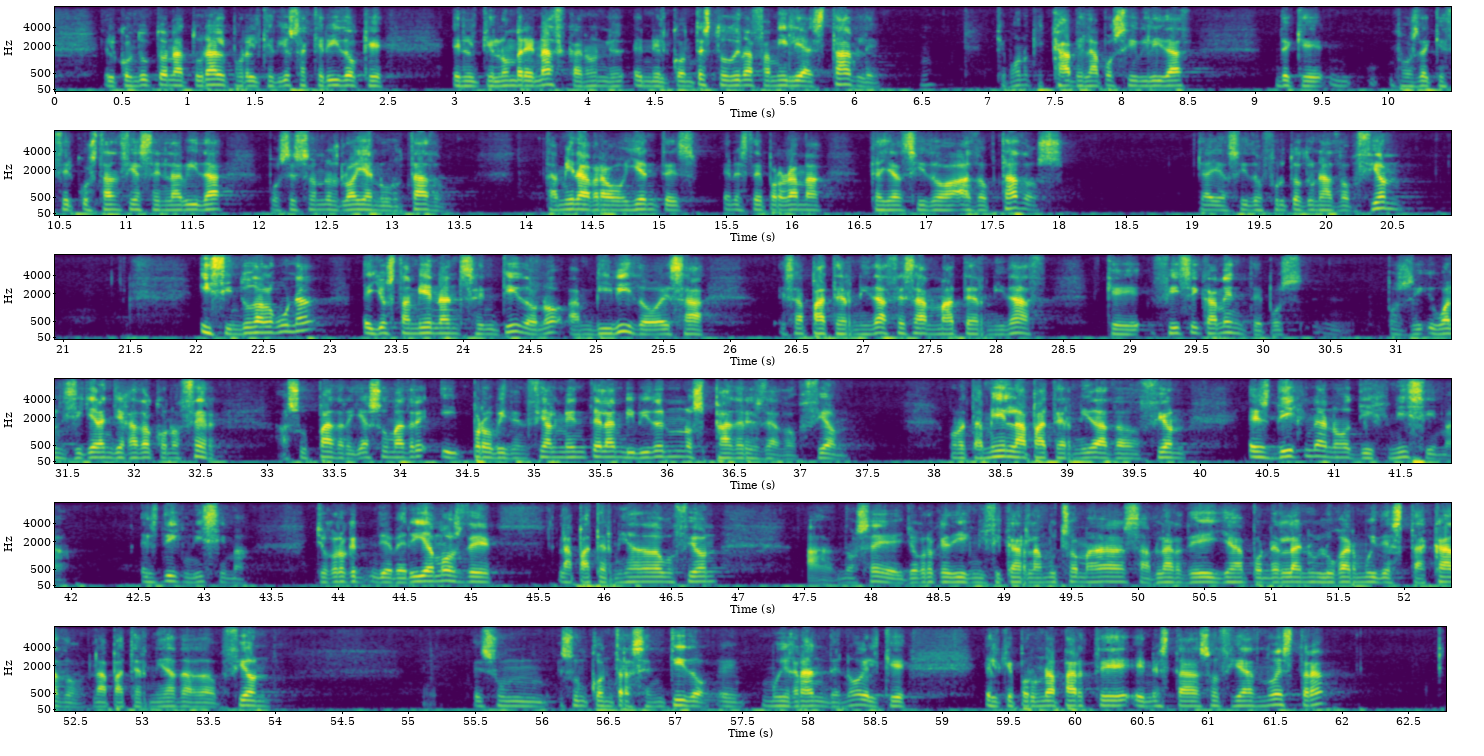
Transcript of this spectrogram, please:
conducto natural por el que Dios ha querido que, en el que el hombre nazca, en, el, contexto de una familia estable, que bueno, que cabe la posibilidad de que, pues de que circunstancias en la vida, pues eso nos lo hayan hurtado. También habrá oyentes en este programa que hayan sido adoptados, que hayan sido fruto de una adopción. Y sin duda alguna, ellos también han sentido, ¿no? han vivido esa, esa paternidad, esa maternidad que físicamente, pues, pues igual ni siquiera han llegado a conocer a su padre y a su madre y providencialmente la han vivido en unos padres de adopción. Bueno, también la paternidad de adopción es digna, no dignísima, es dignísima. Yo creo que deberíamos de la paternidad de adopción no sé, yo creo que dignificarla mucho más, hablar de ella, ponerla en un lugar muy destacado, la paternidad de adopción. Es un, es un contrasentido eh, muy grande, ¿no? El que, el que por una parte en esta sociedad nuestra,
